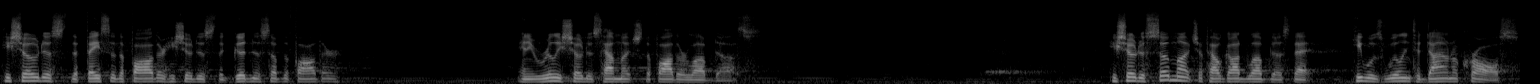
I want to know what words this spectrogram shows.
He showed us the face of the Father, he showed us the goodness of the Father, and he really showed us how much the Father loved us. He showed us so much of how God loved us that he was willing to die on a cross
